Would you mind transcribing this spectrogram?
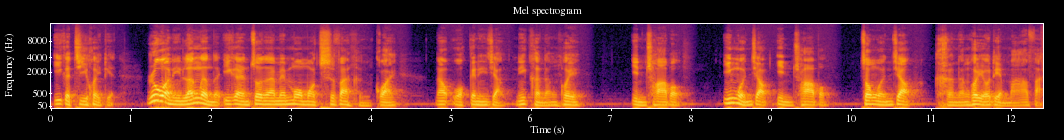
一个机会点。如果你冷冷的一个人坐在那边默默吃饭很乖，那我跟你讲，你可能会 in trouble。英文叫 in trouble，中文叫可能会有点麻烦。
